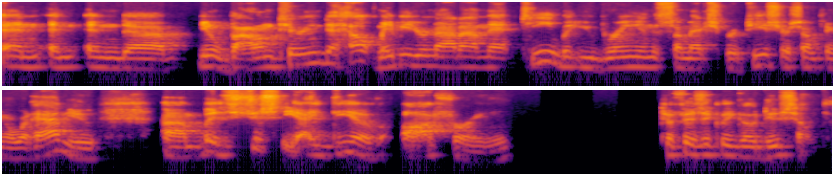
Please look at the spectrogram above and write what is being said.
and and and uh, you know volunteering to help. Maybe you're not on that team, but you bring in some expertise or something or what have you. Um, but it's just the idea of offering to physically go do something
